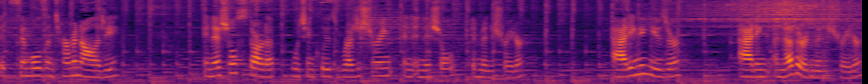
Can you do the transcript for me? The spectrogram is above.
its symbols and terminology, initial startup, which includes registering an initial administrator, adding a user, adding another administrator,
